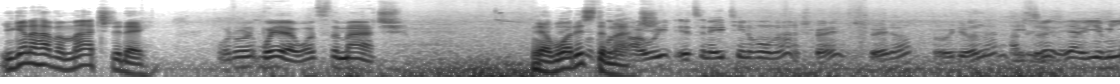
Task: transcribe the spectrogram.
you're gonna have a match today. What, do we- well, yeah, what's the match? Yeah, what is the match? Are we? It's an 18 hole match, right? Straight up. Are we doing that? Absolutely, yeah. You, I mean,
